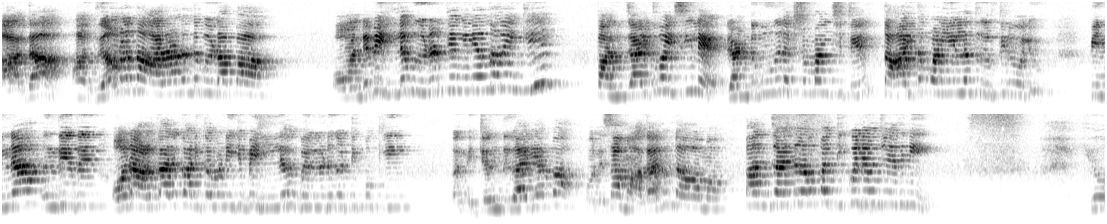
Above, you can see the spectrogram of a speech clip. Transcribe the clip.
അതാ അത് നമ്മളെ നാരായണന്റെ വീടാപ്പാ. ഓന്റെ വലിയ വീടെടുത്ത് എങ്ങനെയാന്ന് അറിയെങ്കി? പഞ്ചായത്ത് പൈസയില്ലേ? രണ്ടു മൂന്ന് ലക്ഷം വാങ്ങിച്ചിട്ട് താഴത്തെ പണിയെല്ലാം തീർത്തിനു പോലും. പിന്നെ എന്ത് ചെയ്ത്? ഓൻ ആൾക്കാരെ കാണിക്കാൻ വേണ്ടിട്ട് വലിയ വീട് കെട്ടിപ്പൊക്കി. എന്നിട്ട് എന്ത് കാര്യാപ്പാ? ഒരു സമാധാനം ഉണ്ടാവാമോ? പഞ്ചായത്തുകാരെ പറ്റിക്കൊല്ലോ ചെയ്തിനി. അയ്യോ.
